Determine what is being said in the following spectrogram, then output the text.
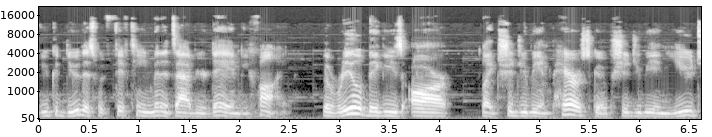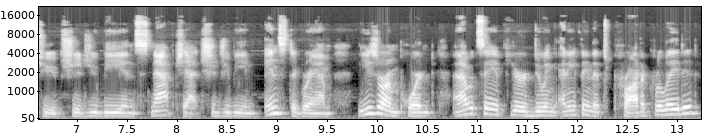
You could do this with 15 minutes out of your day and be fine. The real biggies are like should you be in periscope? Should you be in youtube? Should you be in snapchat? Should you be in instagram? These are important. And i would say if you're doing anything that's product related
